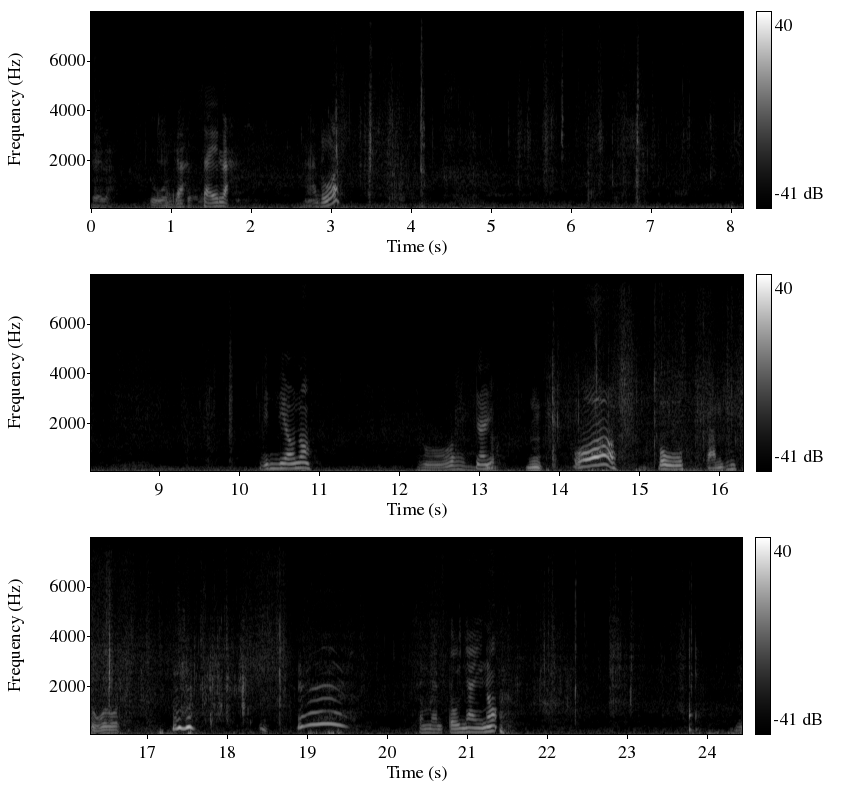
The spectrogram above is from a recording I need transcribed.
เดี๋ยวละตัวมัน จ้ะ เสร็จแล้ว ใส่ละหาดูดินเหนียวเนาะโอ้ยไหนเดี๋ยวอืมโอ้ปูตันที่ตัวรถทำแมนตัวใหญ่เนาะมี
